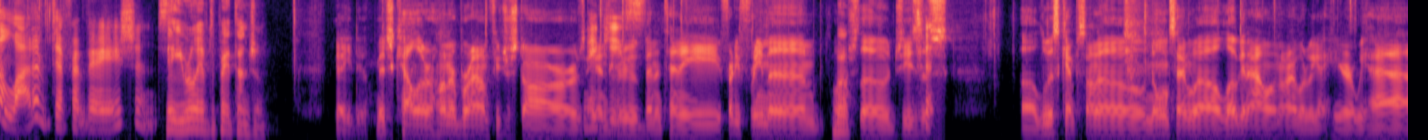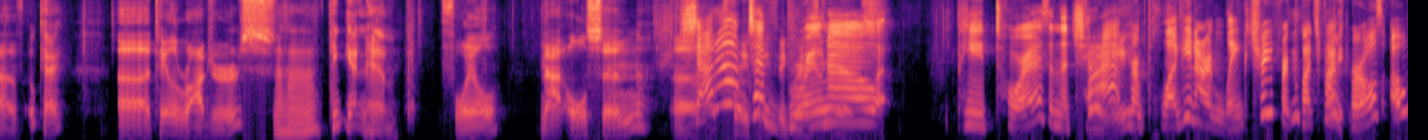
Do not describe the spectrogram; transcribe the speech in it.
done a lot of different variations. Yeah, you really have to pay attention. Yeah, you do. Mitch Keller, Hunter Brown, future stars, Andrew Nikes. Benintendi, Freddie Freeman, Barstow, Jesus, uh, Luis Campusano, Nolan Samuel, Logan Allen. All right, what do we got here? We have okay, uh, Taylor Rogers, Mm-hmm. Keep getting him. foil, Matt Olson. Uh, Shout out to 2023 greatest Bruno. P. Torres in the chat Freddie. for plugging our link tree for Clutch My. Pearls. Oh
